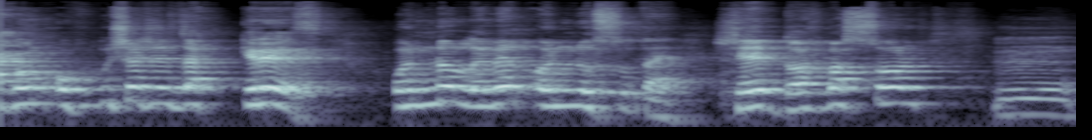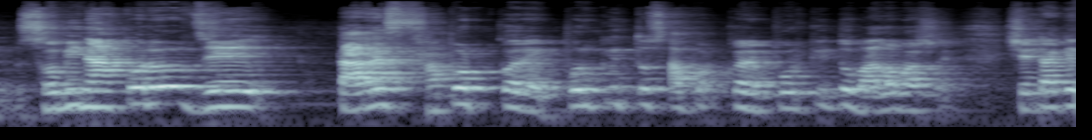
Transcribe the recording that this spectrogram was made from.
এখন অপবিশ্বাসের যা ক্রেজ অন্য লেভেল অন্য উচ্চতায় সে দশ বছর ছবি না করেও যে তারে সাপোর্ট করে, প্রকৃত সাপোর্ট করে, প্রকৃত ভালোবাসে, সেটাকে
